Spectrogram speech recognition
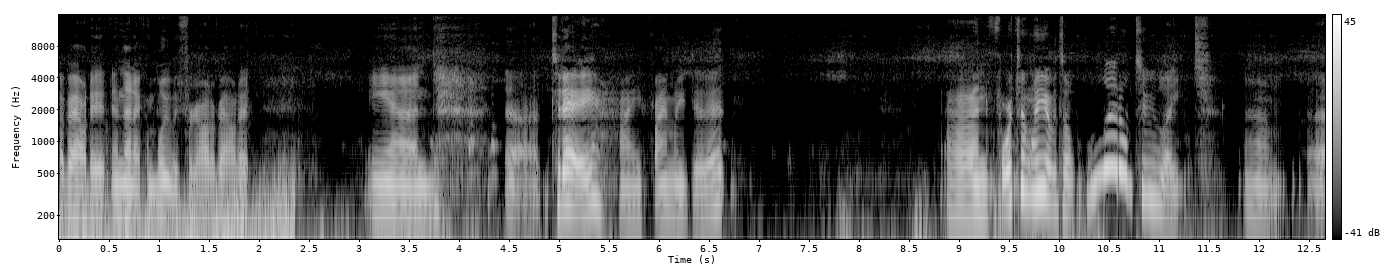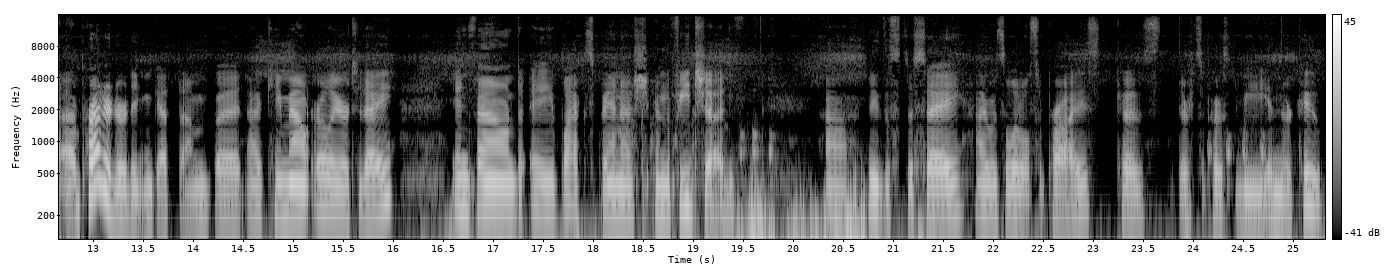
about it, and then I completely forgot about it. And uh, today, I finally did it. Unfortunately, it was a little too late. Um, a predator didn't get them, but I came out earlier today and found a black Spanish in the feed shed. Uh, needless to say, I was a little surprised because they're supposed to be in their coop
